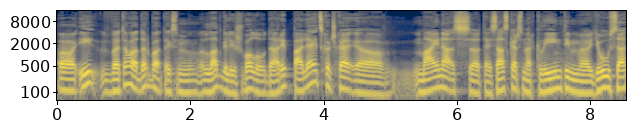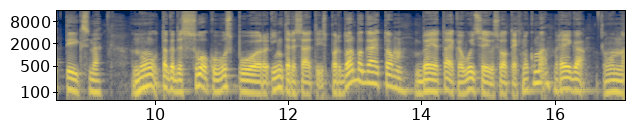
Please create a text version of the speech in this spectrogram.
Uh, vai tavā darbā, teiksim, latgalīšu valodā arī paļaic, kaut kā uh, mainās te saskarsme ar klīntim, jūs attīksme? Nu, tagad es soku uzpor interesētīs par darba gaitom, bija tā, ka vuicējos vēl tehnikumā Reigā, un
